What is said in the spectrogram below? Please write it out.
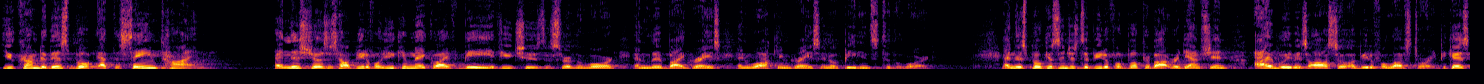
You come to this book at the same time, and this shows us how beautiful you can make life be if you choose to serve the Lord and live by grace and walk in grace and obedience to the Lord. And this book isn't just a beautiful book about redemption. I believe it's also a beautiful love story because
